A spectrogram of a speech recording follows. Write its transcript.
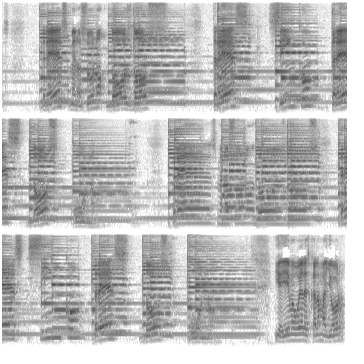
Es 3 menos 1, 2, 2, 3, 5, 3, 2, 1. 3 menos 1, 2, 2, 3, 5, 3, 2, 1. Y ahí me voy a la escala mayor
